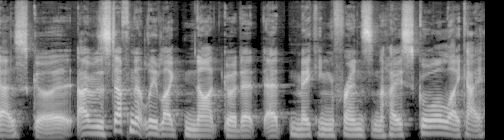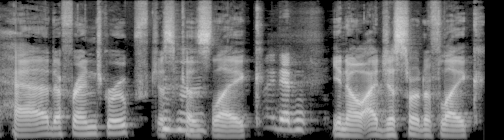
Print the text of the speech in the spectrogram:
as good. I was definitely like not good at at making friends in high school. Like I had a friend group just Mhm. because like I didn't. you know I just sort of like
